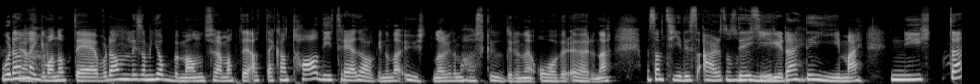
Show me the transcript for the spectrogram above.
hvordan legger man opp det? Hvordan liksom jobber man frem at, at jeg kan ta de tre dagene da uten å liksom ha skuldrene over ørene? Men samtidig så er det sånn som Det du sier, deg. det gir meg. Nyt det,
